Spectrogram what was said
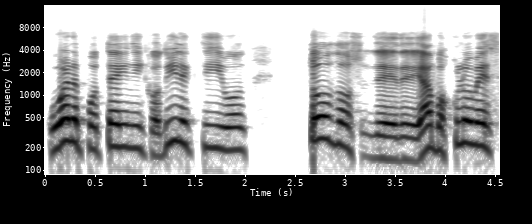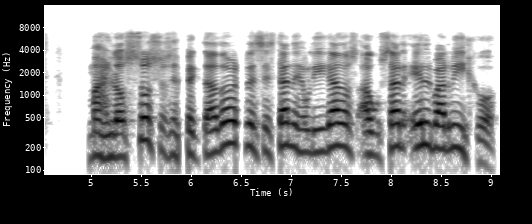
cuerpo técnico, directivos, todos de, ambos clubes, más los socios espectadores, están obligados a usar el barbijo.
